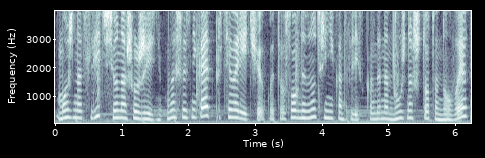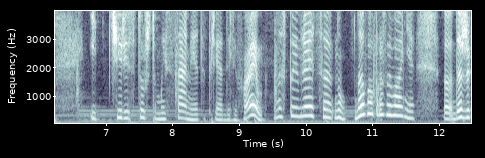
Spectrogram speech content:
можно отследить всю нашу жизнь. У нас возникает противоречие, какой-то условный внутренний конфликт, когда нам нужно что-то новое, и через то, что мы сами это преодолеваем, у нас появляется, ну, новообразование. Э, даже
